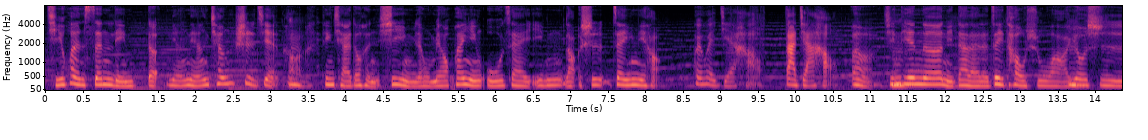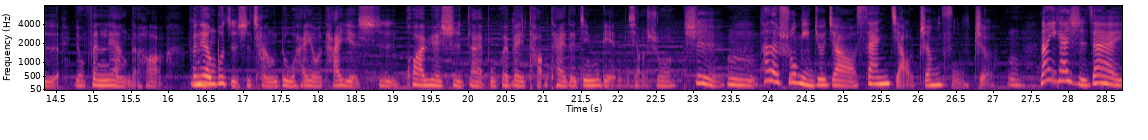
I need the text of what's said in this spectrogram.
奇幻森林的娘娘腔事件》，哈，听起来都很吸引人。我们要欢迎吴在英老师，在英你好，慧慧姐好。大家好，嗯，今天呢，你带来的这一套书啊，嗯、又是有分量的哈，分量不只是长度，嗯、还有它也是跨越世代不会被淘汰的经典小说。是，嗯，它的书名就叫《三角征服者》。嗯，那一开始在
